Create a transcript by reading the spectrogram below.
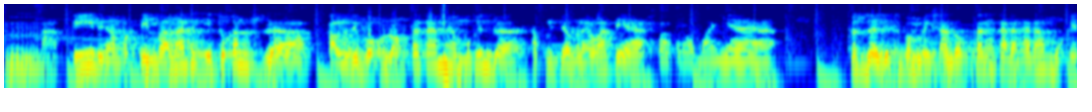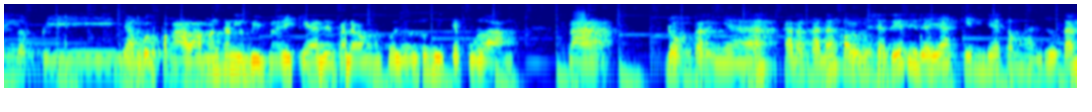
Hmm. Tapi dengan pertimbangan itu kan sudah kalau dibawa ke dokter kan ya mungkin udah satu jam lewat ya setelah traumanya. Terus udah gitu pemeriksaan dokter kan kadang-kadang mungkin lebih yang berpengalaman kan lebih baik ya daripada orang tuanya untuk dicek ulang. Nah, dokternya kadang-kadang kalau misalnya dia tidak yakin dia akan menganjurkan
